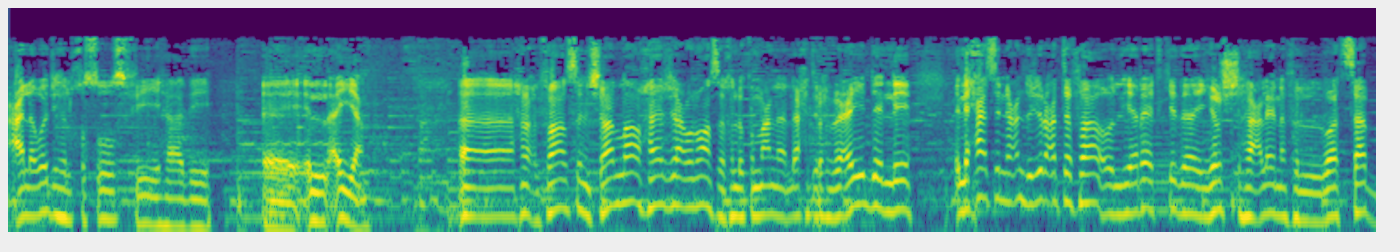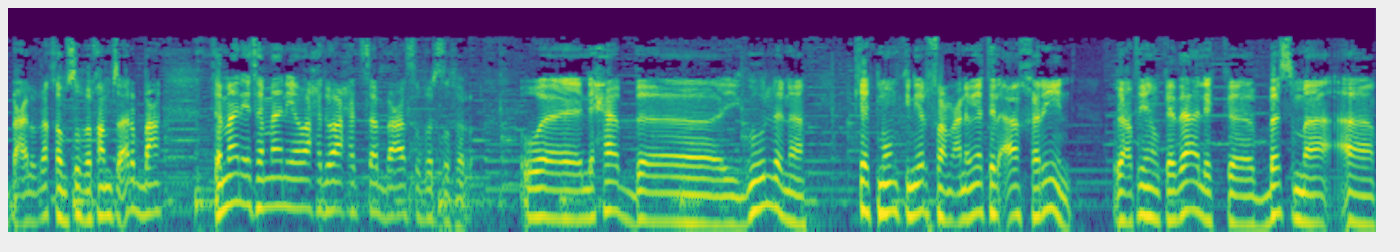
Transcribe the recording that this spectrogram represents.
على وجه الخصوص في هذه آه، الأيام. حنروح الفاصل إن شاء الله وحنرجع ونواصل. خليكم معنا لا احد يروح بعيد. اللي اللي حاسس إنه عنده جرعة تفاؤل يا ريت كذا يرشها علينا في الواتساب على الرقم 054 ثمانية ثمانية واحد واحد سبعة صفر صفر. واللي حاب آه، يقول لنا كيف ممكن يرفع معنويات الآخرين؟ ويعطيهم كذلك آه، بسمة آه،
